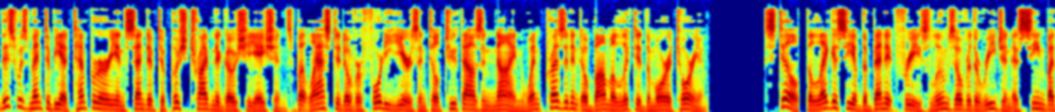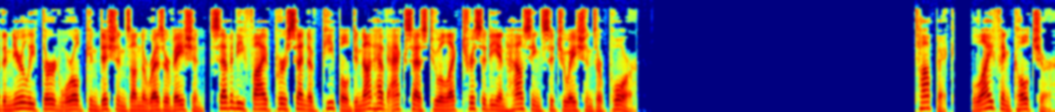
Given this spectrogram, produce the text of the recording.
This was meant to be a temporary incentive to push tribe negotiations but lasted over 40 years until 2009 when President Obama lifted the moratorium. Still, the legacy of the Bennett Freeze looms over the region as seen by the nearly third world conditions on the reservation. 75% of people do not have access to electricity and housing situations are poor. Topic: Life and culture.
